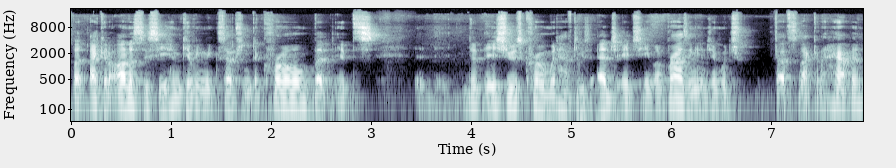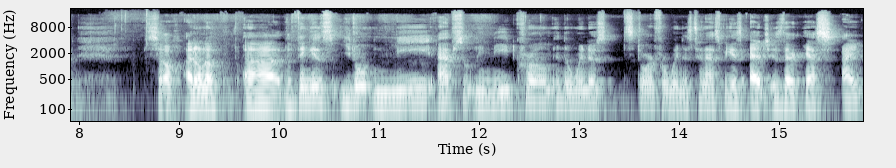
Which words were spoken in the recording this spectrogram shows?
but I could honestly see him giving the exception to Chrome. But it's the issue is Chrome would have to use Edge HTML browsing engine, which that's not going to happen. So I don't know. Uh, the thing is, you don't need absolutely need Chrome in the Windows Store for Windows 10s because Edge is there. Yes, I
